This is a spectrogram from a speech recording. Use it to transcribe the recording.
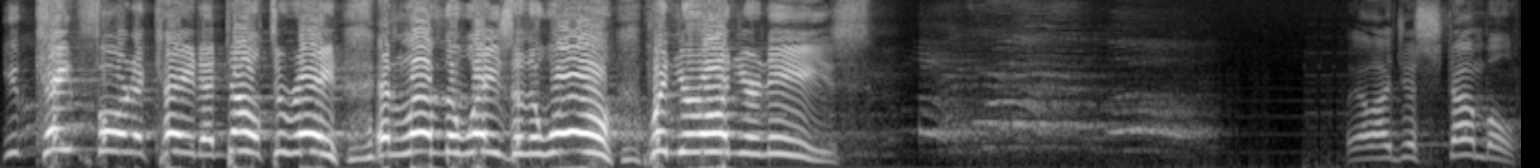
You can't fornicate, adulterate, and love the ways of the world when you're on your knees. Well, I just stumbled.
